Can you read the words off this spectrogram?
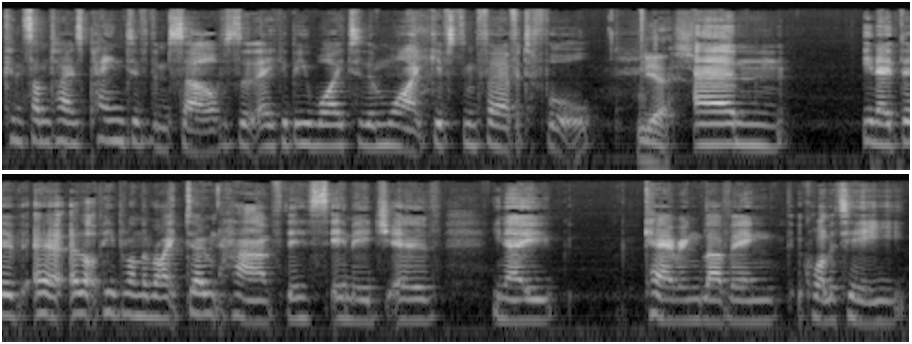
can sometimes paint of themselves that they could be whiter than white gives them further to fall. Yes. Um, you know, the, uh, a lot of people on the right don't have this image of, you know, caring, loving, equality,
